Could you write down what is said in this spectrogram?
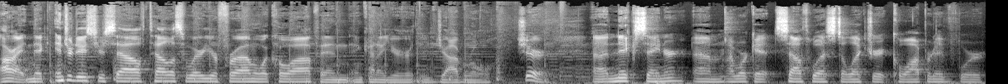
All right, Nick, introduce yourself. Tell us where you're from, what co op, and, and kind of your, your job role. Sure. Uh, Nick Sainer. Um, I work at Southwest Electric Cooperative. We're,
